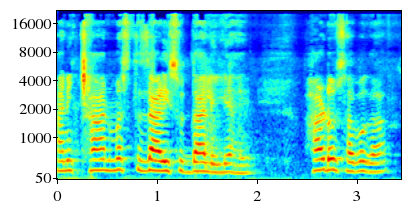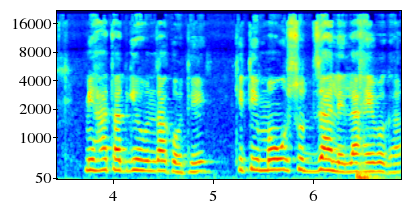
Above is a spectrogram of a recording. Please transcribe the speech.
आणि छान मस्त जाळीसुद्धा आलेली आहे. हा डोसा बघा मी हातात घेऊन दाखवते. किती मऊसूद झालेला आहे बघा.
